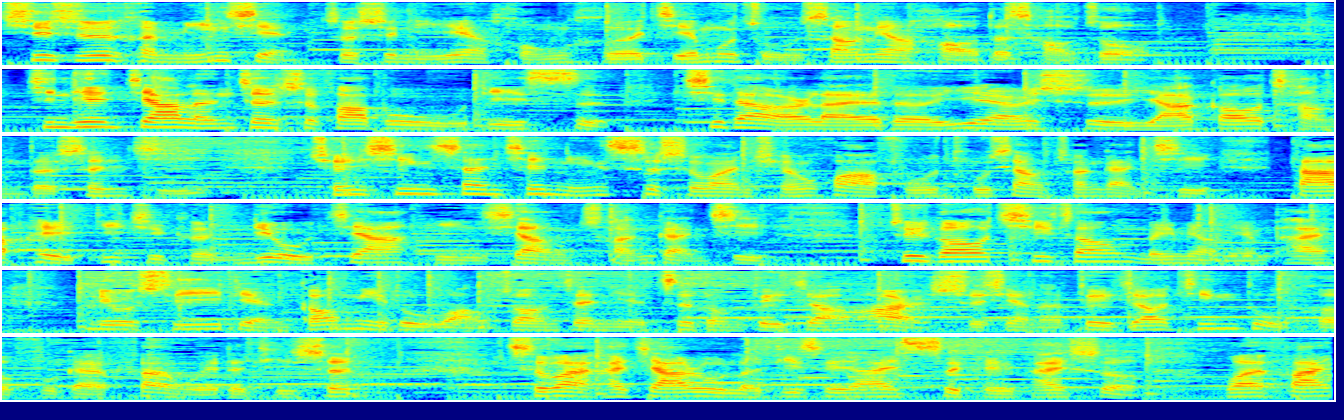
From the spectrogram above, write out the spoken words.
其实很明显，这是李彦宏和节目组商量好的炒作。今天佳能正式发布五 D 四，期待而来的依然是牙膏厂的升级。全新三千零四十万全画幅图像传感器，搭配 Digic 六加影像传感器，最高七张每秒连拍，六十一点高密度网状阵列自动对焦二，实现了对焦精度和覆盖范围的提升。此外，还加入了 DCI 四 K 拍摄、WiFi、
